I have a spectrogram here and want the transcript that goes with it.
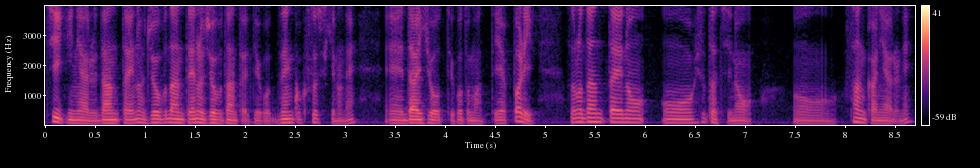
地域にある団体の上部団体の上部団体ということ、全国組織のね、えー、代表っていうこともあって、やっぱりその団体の人たちの参加にあるね、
